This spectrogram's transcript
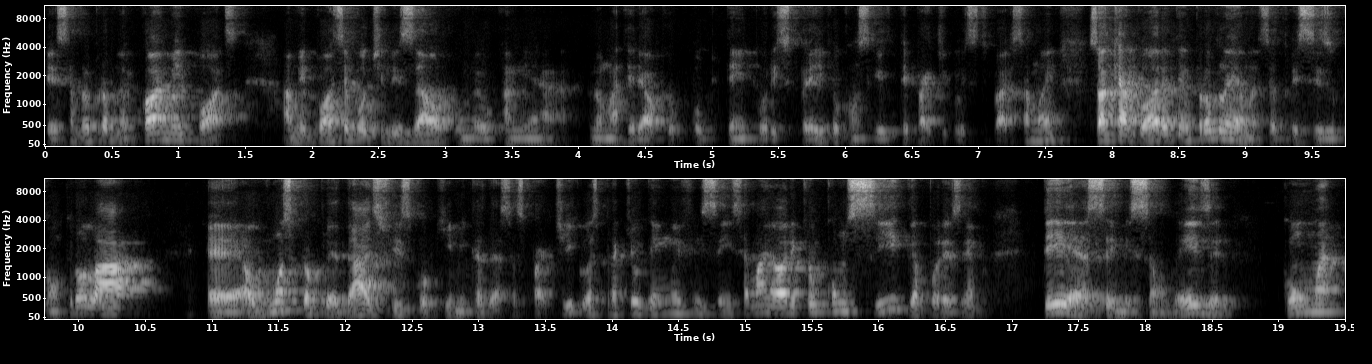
Esse é o meu problema. Qual é a minha hipótese? A minha hipótese é vou utilizar o meu, a minha, meu material que eu obtenho por spray, que eu consegui ter partículas de vários tamanhos, só que agora eu tenho problemas. Eu preciso controlar é, algumas propriedades físico-químicas dessas partículas para que eu tenha uma eficiência maior e que eu consiga, por exemplo, ter essa emissão laser com, uma,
